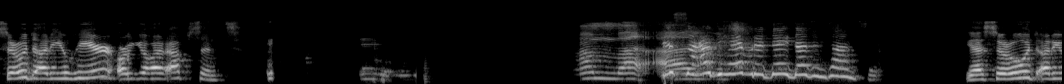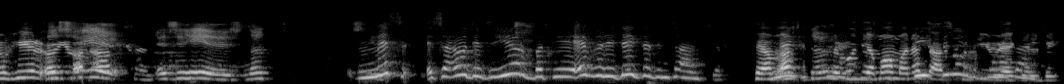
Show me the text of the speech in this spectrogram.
Saud, are you here or you are absent? Um, Yes, Saudi every day doesn't answer. Yeah, Saud, are you here or It's you are here. absent? It's here. It's not. it's here. Miss Saud is here, but he every day doesn't answer. Okay, I'm Like, asking Saud, ya mama, He's not sure asking you, ya about that. قلبي.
